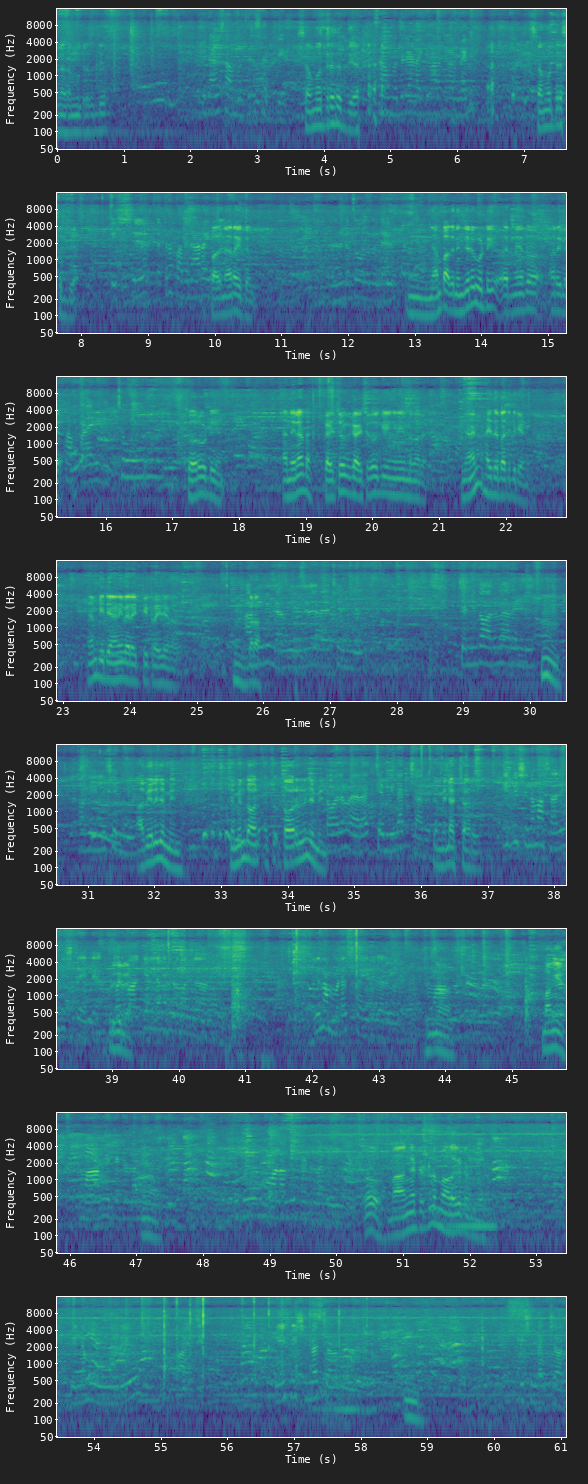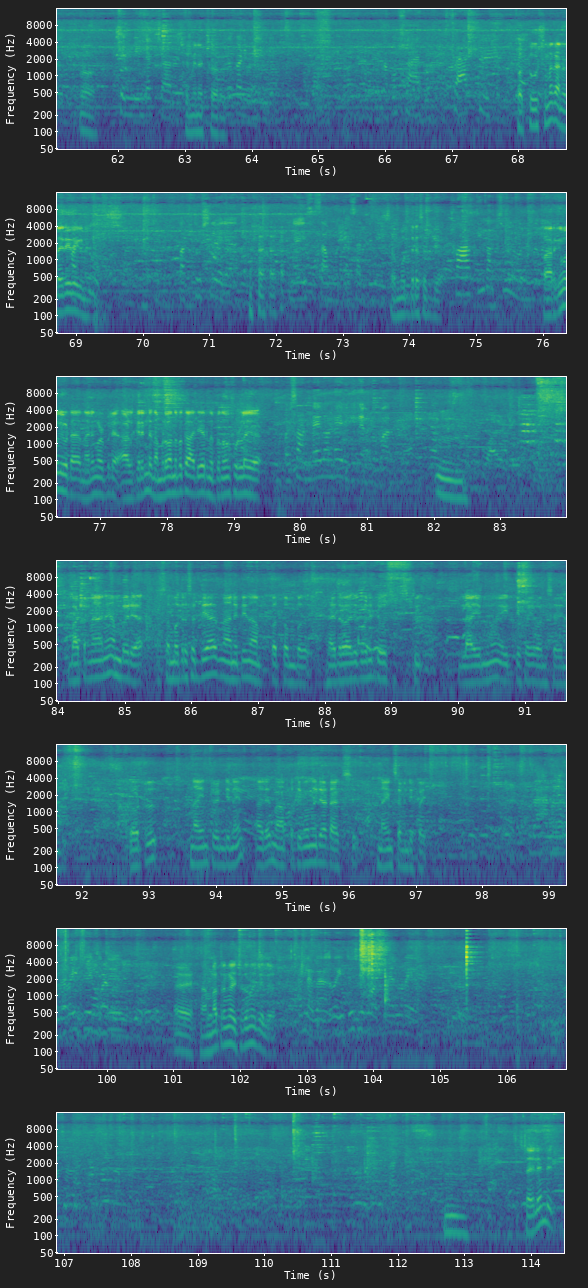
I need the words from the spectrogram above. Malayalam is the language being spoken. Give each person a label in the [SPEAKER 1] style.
[SPEAKER 1] സമുദ്ര സദ്യ
[SPEAKER 2] സമുദ്ര സദ്യ
[SPEAKER 1] സമുദ്ര സദ്യ പതിനാറ് ഐറ്റം. ഞാൻ പതിനഞ്ചര കൂട്ടി വരുന്നേതോ അറിയില്ല.
[SPEAKER 2] ചോറ്.
[SPEAKER 1] കൂട്ടി ഞാൻ. എന്തെങ്കിലും കഴിച്ചു നോക്കി കഴിച്ചു നോക്കി എങ്ങനെയുണ്ടെന്ന് പറയാം. ഞാൻ ഹൈദരാബാദി ബിരിയാണി. ഞാൻ ബിരിയാണി വെറൈറ്റി ട്രൈ ചെയ്യണത് പറ.
[SPEAKER 2] ചെമ്മീൻ തോരൻ വേറെ ഉണ്ട്. അവിയൽ ചെമ്മീൻ.
[SPEAKER 1] ചെമ്മീൻ. തോരനും ചെമ്മീൻ.
[SPEAKER 2] തോരൻ വേറെ ചെമ്മീന്റെ അച്ചാറ്.
[SPEAKER 1] ചെമ്മീന്റെ അച്ചാറ്.
[SPEAKER 2] ഈ ഫിഷിന്റെ മസാല എനിക്ക് ഇഷ്ടമില്ല.
[SPEAKER 1] പിടിച്ചില്ല?
[SPEAKER 2] ബാക്കി എല്ലാ കറികളും നല്ലതാണ്. ഇത് നമ്മുടെ സ്റ്റൈൽ കറി. മാങ്ങ മാങ്ങ ഇട്ടിട്ടുള്ള ഇത് മുളക് ഇട്ടിട്ടുള്ള
[SPEAKER 1] ഓ മാങ്ങ ഇട്ടിട്ടുള്ള മുളക് ഇട്ടിട്ടുള്ളൂ
[SPEAKER 2] അച്ചാറുണ്ട്. അച്ചാറ് ചെമ്മീന്റെ അച്ചാറ്
[SPEAKER 1] ചെമ്മീൻ അച്ചാറ് പത്തൂഷെന്ന കന്നഡയിൽ എഴുതിയിരിക്കണേ
[SPEAKER 2] നൈസ് സമുദ്ര സദ്യ പാർക്കിംഗ്
[SPEAKER 1] ബുദ്ധിമുട്ടാ എന്നാലും കുഴപ്പമില്ല. ആൾക്കാരുണ്ട്. നമ്മൾ വന്നപ്പോൾ കാര്യമായിരുന്നു. ഇപ്പൊ ഫുള്ള് ബട്ടർ നാന് അമ്പത് രൂപ സമുദ്ര സദ്യ നാനൂറ്റി നാൽപ്പത്തൊമ്പത് ഹൈദരാബാദ് കൂടി two sixty lime eighty five one seventy total nine twenty nine അതിൽ നാൽപ്പത്തി മൂന്ന് രൂപ ടാക്സ് നയൻ സെവന്റി ഫൈവ് ഏ നമ്മളത്രയും കഴിച്ചിട്ടൊന്നുമില്ലല്ലോ
[SPEAKER 2] അല്ല
[SPEAKER 1] Eğlendik.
